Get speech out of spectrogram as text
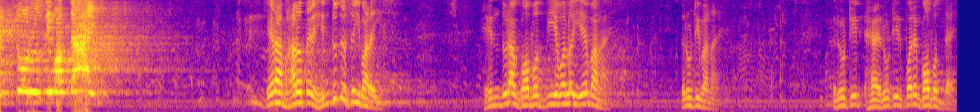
একটু রুচিবোধ নাই? এরা ভারতের হিন্দু দেশেই বাড়াইস। হিন্দুরা গোবর দিয়ে বলো ইয়ে বানায় রুটি বানায়। রুটির হ্যাঁ রুটির পরে গোবর দেয়।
